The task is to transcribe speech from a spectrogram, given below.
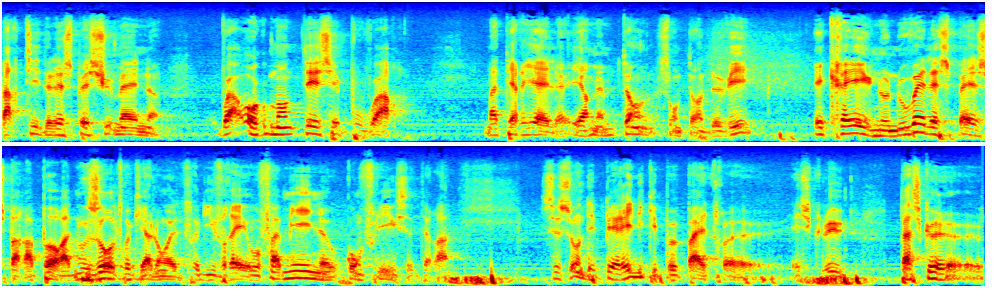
partie de l'espèce humaine va augmenter ses pouvoirs matériels et en même temps son temps de vie et créer une nouvelle espèce par rapport à nous autres qui allons être livrés aux famines, aux conflits, etc. Ce sont des périls qui ne peuvent pas être euh, exclus parce que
